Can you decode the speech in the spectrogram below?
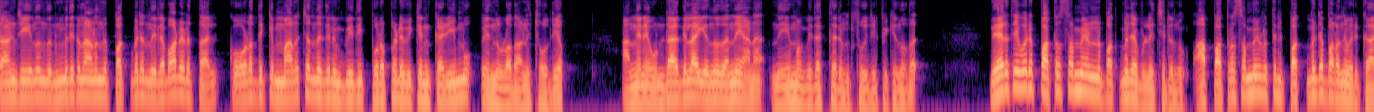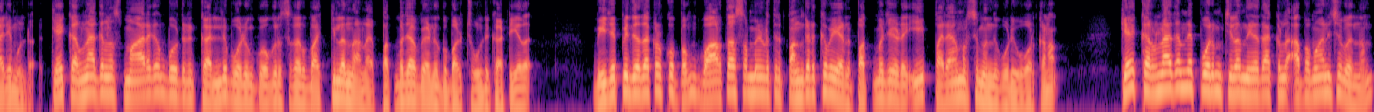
താൻ ചെയ്യുന്ന നിർമ്മിതികളാണെന്ന് പത്മജ നിലപാടെടുത്താൽ കോടതിക്ക് മറിച്ചെന്തെങ്കിലും വിധി പുറപ്പെടുവിക്കാൻ കഴിയുമോ എന്നുള്ളതാണ് ചോദ്യം. അങ്ങനെ ഉണ്ടാകില്ല എന്ന് തന്നെയാണ് നിയമവിദഗ്ധരും സൂചിപ്പിക്കുന്നത്. നേരത്തെ ഒരു പത്രസമ്മേളനം പത്മജ വിളിച്ചിരുന്നു. ആ പത്രസമ്മേളനത്തിൽ പത്മജ പറഞ്ഞ ഒരു കാര്യമുണ്ട്. കെ. കരുണാകരൻ സ്മാരകം പോയിട്ടൊരു കല്ല് പോലും കോൺഗ്രസുകാർ വയ്ക്കില്ലെന്നാണ് പത്മജ വേണുഗോപാൽ ചൂണ്ടിക്കാട്ടിയത്. ബി ജെ പി നേതാക്കൾക്കൊപ്പം വാർത്താ സമ്മേളനത്തിൽ പങ്കെടുക്കവെയാണ് പത്മജയുടെ ഈ പരാമർശമെന്ന് കൂടി ഓർക്കണം. കെ. കരുണാകരനെ പോലും ചില നേതാക്കൾ അപമാനിച്ചുവെന്നും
